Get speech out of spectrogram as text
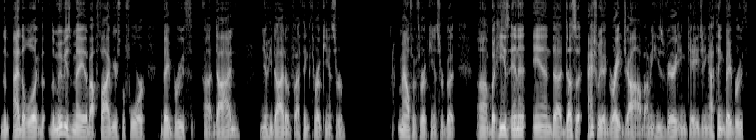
the, I had to look, the, the movie is made about five years before Babe Ruth uh, died. You know, he died of, I think, throat cancer, mouth or throat cancer, but uh, but he's in it and uh, does a, actually a great job. I mean, he's very engaging. I think Babe Ruth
